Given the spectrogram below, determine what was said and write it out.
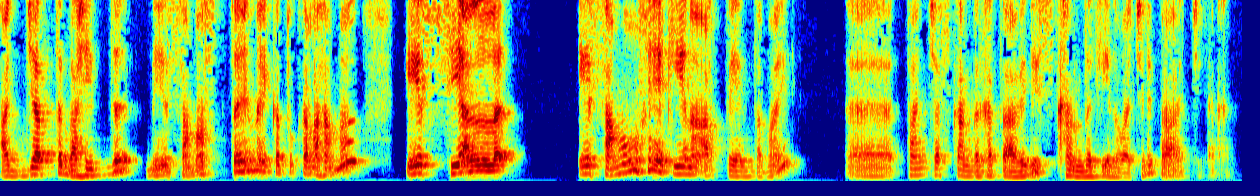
අජ්ජත් බහිද්ද මේ සමස්තයම එකතු කළාම ඒ සියල්ල ඒ සමූහය කියන අර්ථයෙන් තමයි පංචස්කන්ධ කතාවේදී ස්කන්ධ කියන වචනේ පාවිච්චි කරන්නේ.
